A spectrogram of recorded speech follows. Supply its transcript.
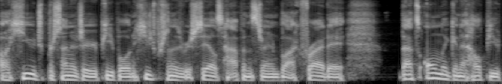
a huge percentage of your people and a huge percentage of your sales happens during Black Friday, that's only going to help you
